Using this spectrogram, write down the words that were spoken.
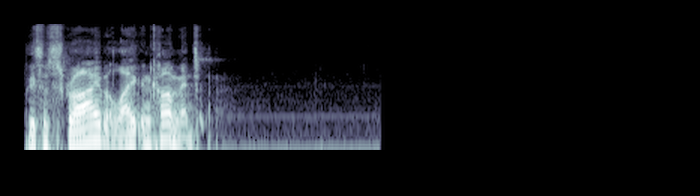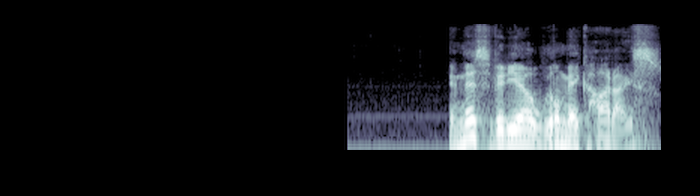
Please subscribe, like, and comment. In this video, we'll make hot ice.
